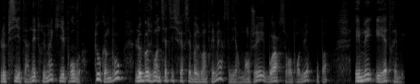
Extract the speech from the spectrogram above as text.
le psy est un être humain qui éprouve, tout comme vous, le besoin de satisfaire ses besoins primaires, c'est-à-dire manger, boire, se reproduire ou pas, aimer et être aimé.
